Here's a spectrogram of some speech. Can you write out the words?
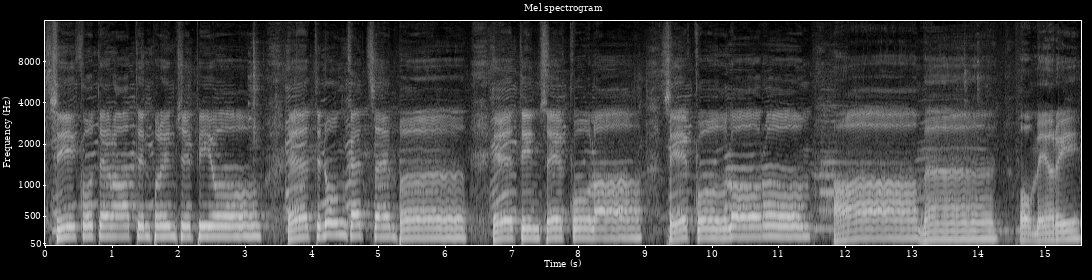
Sic ut erat in principio et nunc et semper et in saecula saeculorum. Amen. O Mary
